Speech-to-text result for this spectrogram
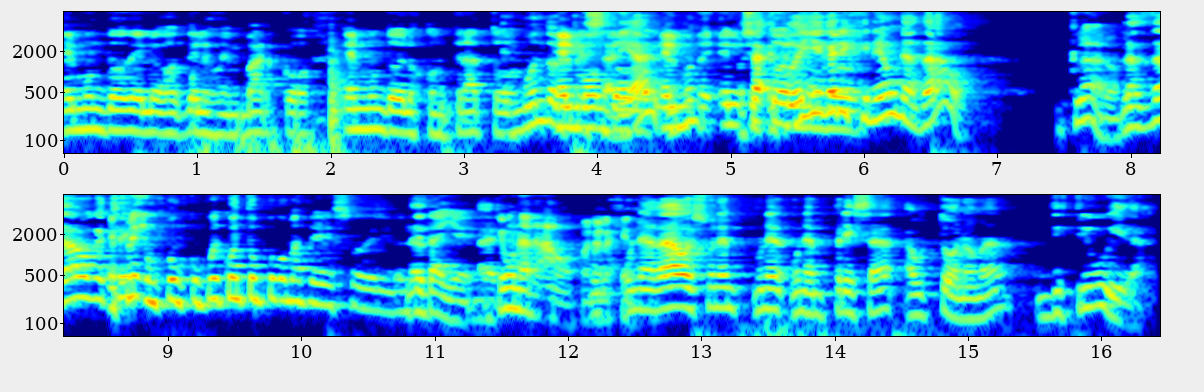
el mundo de los, de los embarcos, el mundo de los contratos, el mundo empresarial. el el mundo- mundo- el- o sea, el podés llegar y generar una DAO. Claro. Las DAO, ¿cachai? Un poco, cuenta un poco más de eso, del, del La- detalle. que es una DAO para la gente. Una DAO es una, una- una empresa autónoma distribuida.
